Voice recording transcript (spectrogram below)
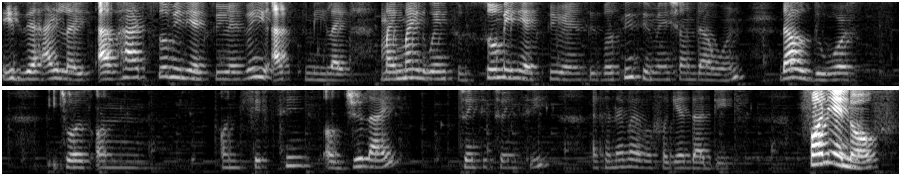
it's the highlight. I've had so many experiences. When you asked me, like my mind went to so many experiences, but since you mentioned that one, that was the worst. It was on on 15th of July 2020. I can never ever forget that date. Funny enough,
